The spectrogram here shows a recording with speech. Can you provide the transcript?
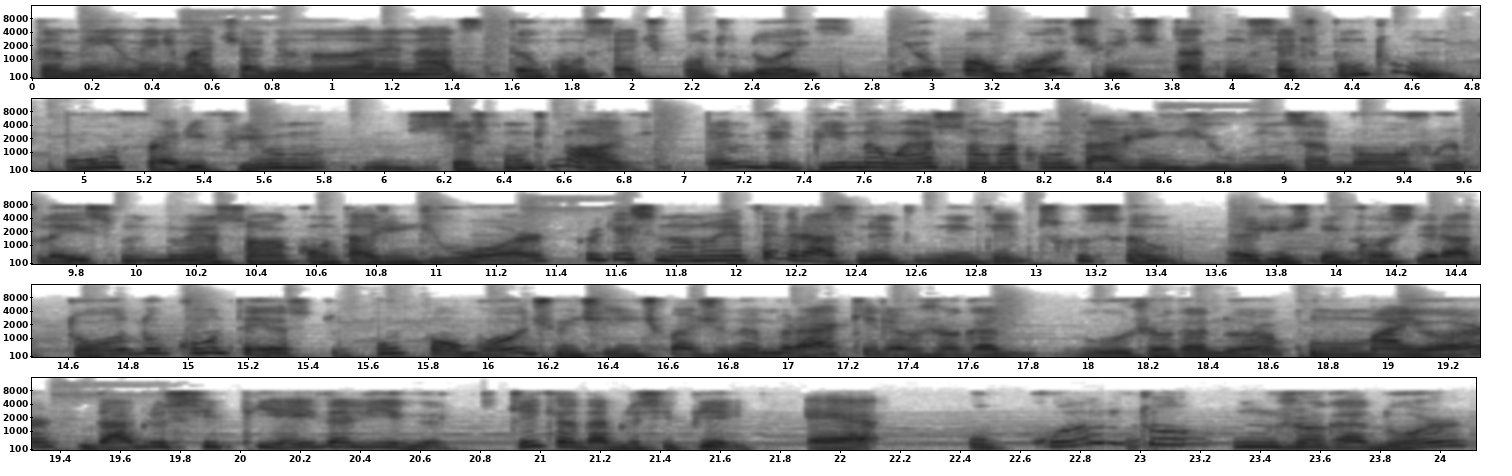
também o Manny Machado e o Nolan Arenado estão com 7.2, e o Paul Goldschmidt está com 7.1. O Freddie Freeman, 6.9. MVP não é só uma contagem de wins above replacement, não é só uma contagem de War, porque senão não ia ter graça, não ia nem ter discussão. A gente tem que considerar todo o contexto. O Paul Goldschmidt, a gente pode lembrar que ele é o jogador, o jogador com o maior WCPA da liga. O que é o WCPA? É o quanto um jogador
